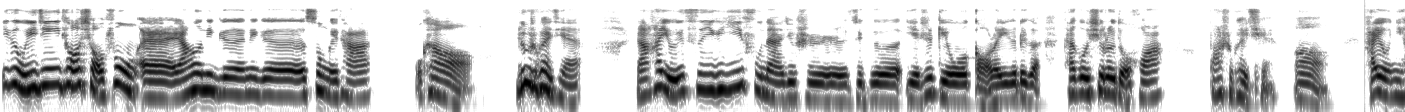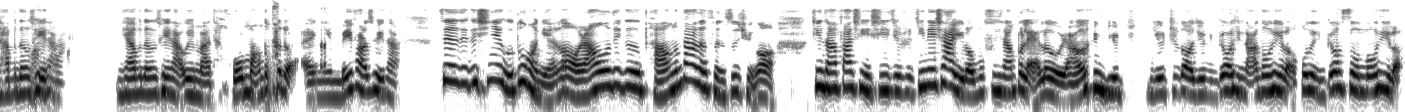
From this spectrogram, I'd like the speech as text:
一个围巾一条小缝，哎，然后那个那个送给他，我看哦，六十块钱。然后还有一次一个衣服呢，就是这个也是给我搞了一个这个，他给我绣了一朵花，八十块钱啊。还有你还不能催他。你还不能催他，为什么？他活忙得不得了，哎，你没法催他。在这个新街口多少年了，然后这个庞大的粉丝群哦，经常发信息，就是今天下雨了，我们夫妻俩不来喽。然后你就你就知道，就你不要去拿东西了，或者你不要送东西了。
